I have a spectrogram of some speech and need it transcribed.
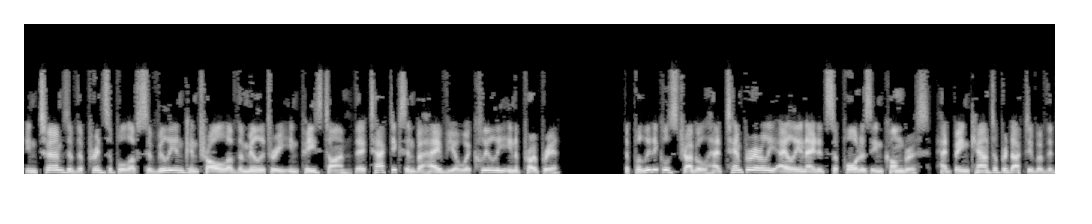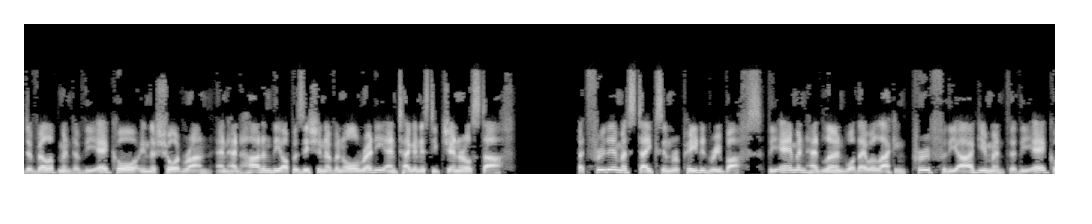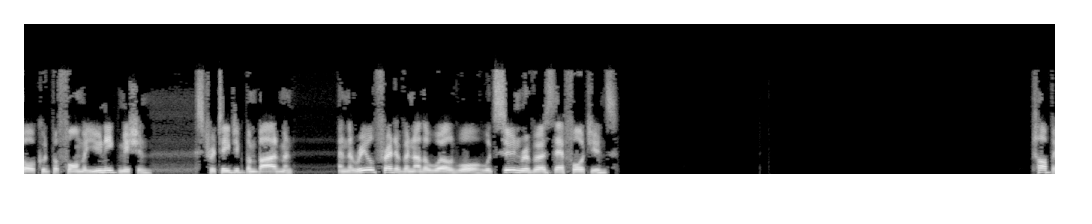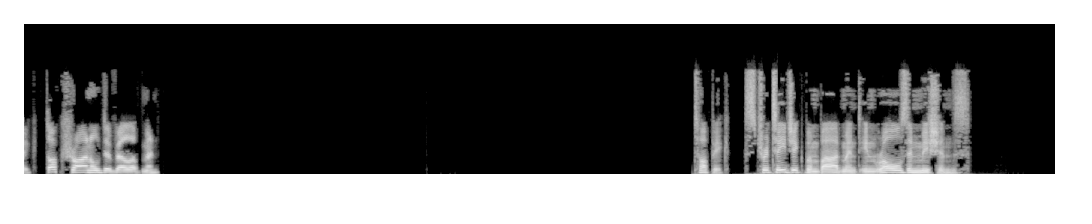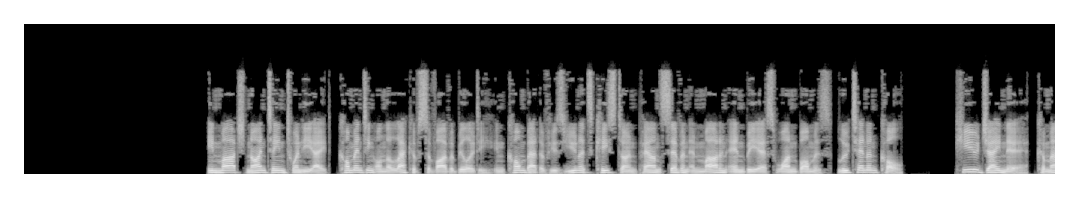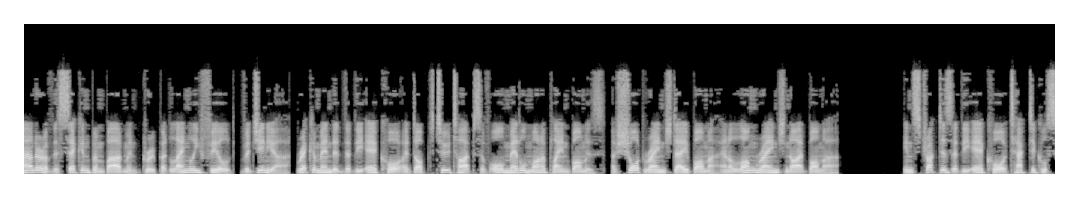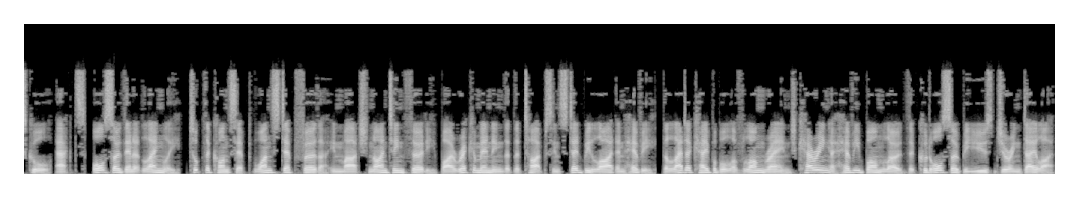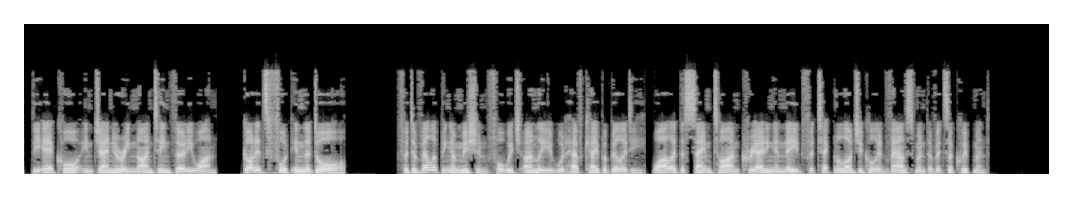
In terms of the principle of civilian control of the military in peacetime, their tactics and behavior were clearly inappropriate. The political struggle had temporarily alienated supporters in Congress, had been counterproductive of the development of the Air Corps in the short run, and had hardened the opposition of an already antagonistic General Staff. But through their mistakes and repeated rebuffs, the airmen had learned what they were lacking, proof for the argument that the Air Corps could perform a unique mission, strategic bombardment, and the real threat of another world war would soon reverse their fortunes. Topic: Doctrinal development. Topic: Strategic bombardment in roles and missions. In March 1928, commenting on the lack of survivability in combat of his unit's Keystone Pound 7 and Martin NBS-1 bombers, Lieutenant Col. Hugh J. Knerr, commander of the 2nd Bombardment Group at Langley Field, Virginia, recommended that the Air Corps adopt two types of all-metal monoplane bombers, a short-range day bomber and a long-range night bomber. Instructors at the Air Corps Tactical School ACTS, also then at Langley, took the concept one step further in March 1930 by recommending that the types instead be light and heavy, the latter capable of long range carrying a heavy bomb load that could also be used during daylight. The Air Corps in January 1931 got its foot in the door for developing a mission for which only it would have capability, while at the same time creating a need for technological advancement of its equipment.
